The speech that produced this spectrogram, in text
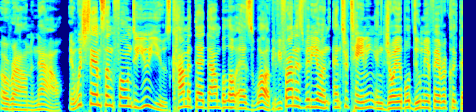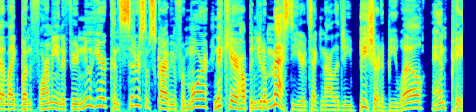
around now. And which Samsung phone do you use? Comment that down below as well. If you found this video entertaining, enjoyable, do me a favor, click that like button for me. And if you're new here, consider subscribing for more. Nick here helping you to master your technology. Be sure to be well and peace.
